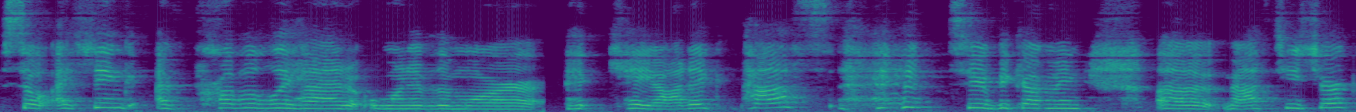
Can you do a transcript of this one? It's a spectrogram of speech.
So I think I've probably had one of the more chaotic paths to becoming a math teacher.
